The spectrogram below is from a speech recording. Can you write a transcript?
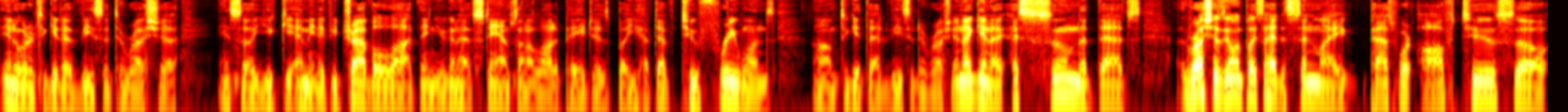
in order to get a visa to Russia. And so you can, I mean, if you travel a lot, then you're going to have stamps on a lot of pages, but you have to have two free ones um, to get that visa to Russia. And again, I assume that that's Russia is the only place I had to send my passport off to, so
